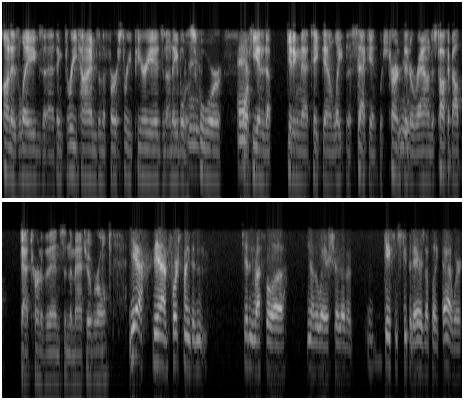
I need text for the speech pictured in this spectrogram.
on his legs, uh, I think three times in the first three periods and unable to mm. score. Yeah. Or he ended up getting that takedown late in the second, which turned mm. it around. Just talk about that turn of events in the match overall. Yeah, yeah. Unfortunately, didn't didn't wrestle uh you know the way I should have. Gave some stupid errors up like that where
